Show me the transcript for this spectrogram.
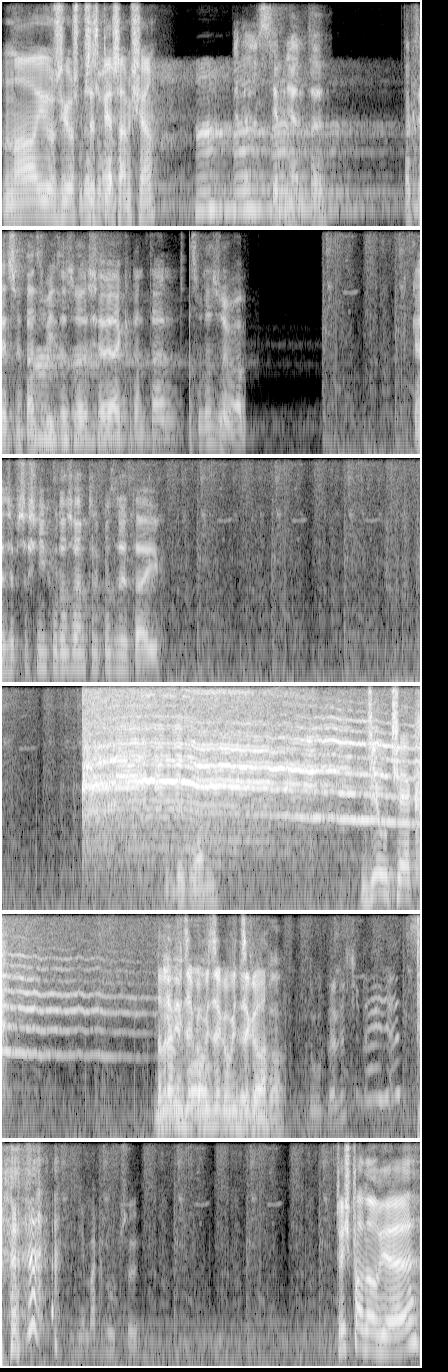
No, już, już przyspieszam się. Zjebnięty. Faktycznie, teraz widzę, że się ekran ten... Teraz uderzyłem. W razie wcześniej ich uderzyłem tylko z tej. Uderzyłem. Gdzie uciekł? Dobra, Nie wiem, widzę go, bo widzę go, widzę go. uderzyłem Nie ma kluczy. Cześć panowie!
